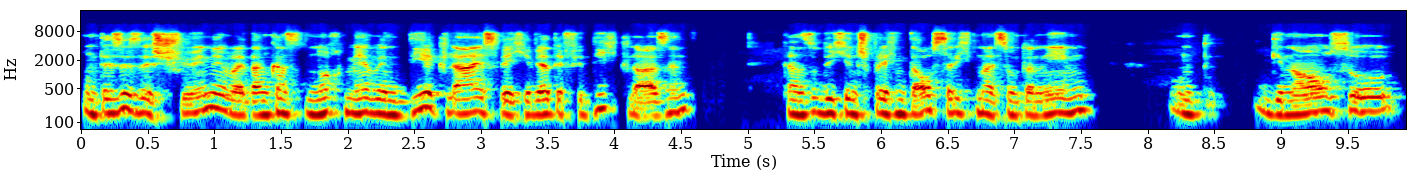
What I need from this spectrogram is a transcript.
und das ist das Schöne, weil dann kannst du noch mehr, wenn dir klar ist, welche Werte für dich klar sind, kannst du dich entsprechend ausrichten als Unternehmen. Und genauso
